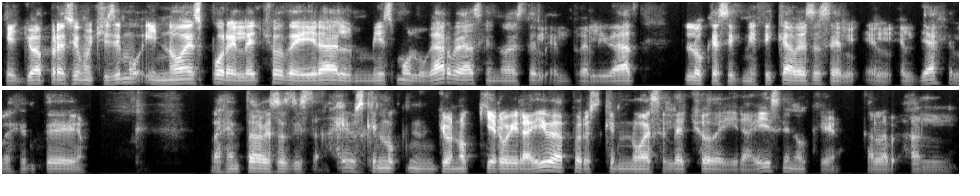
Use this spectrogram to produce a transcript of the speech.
que, yo aprecio muchísimo y no es por el hecho de ir al mismo lugar, ¿verdad? Sino es en realidad lo que significa a veces el, el, viaje, la gente... La gente a veces dice, Ay, es que no, yo no quiero ir ahí, ¿verdad? pero es que no es el hecho de ir ahí, sino que al, al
